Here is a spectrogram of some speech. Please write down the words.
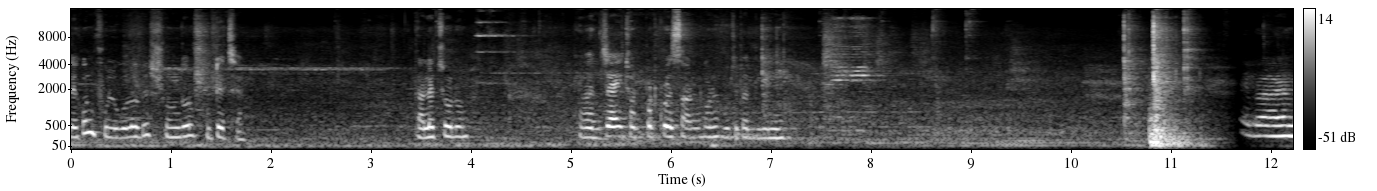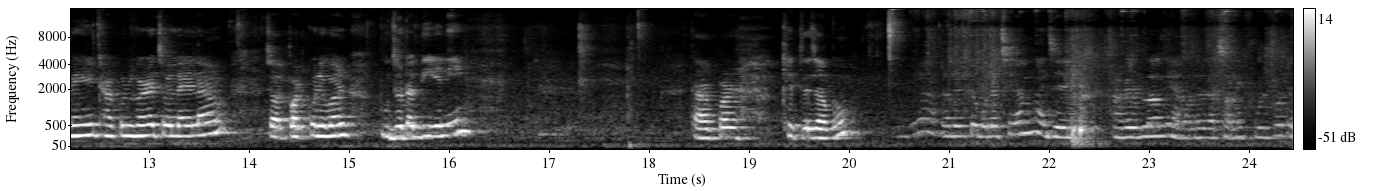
দেখুন, ফুলগুলো বেশ সুন্দর ফুটেছে। তাহলে চলুন, এবার যাই, চটপট করে স্নান করে পুজোটা দিয়ে নিই। এবার আমি ঠাকুর ঘরে চলে এলাম। চটপট করে এবার পুজোটা দিয়ে নিই। তারপর খেতে যাব। আপনাদেরকে বলেছিলাম না যে আগের ব্লগে আমাদের কাছে অনেক ফুল ফুটে,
